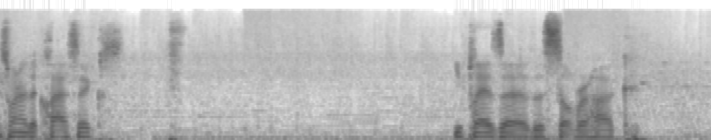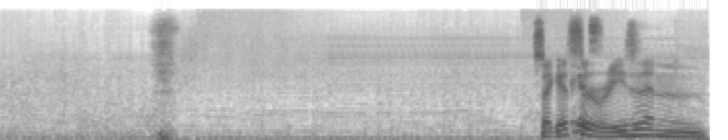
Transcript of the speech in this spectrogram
It's one of the classics. You play as uh, the Silverhawk. So I guess the reason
